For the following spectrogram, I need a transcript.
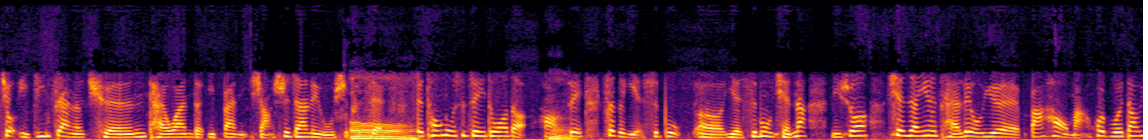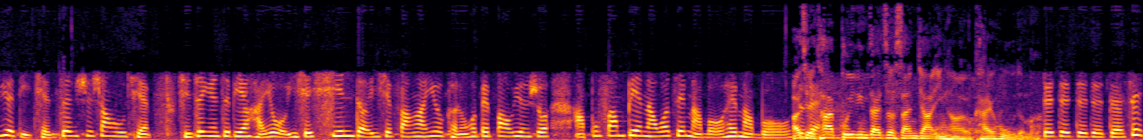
就已经占了全台湾的一半以上，市占率五十 percent，哦所以通路是最多的。哈、嗯所以这个也是不呃也是目前。那你说现在因为才六月八号嘛，会不会到月底前正式上路前，行政院这边还有一些新的一些方案？因为可能会被抱怨说啊不方便啊，我这马博黑马博，而且他不一定在这三家银行有开户的嘛。对对对对对，所以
